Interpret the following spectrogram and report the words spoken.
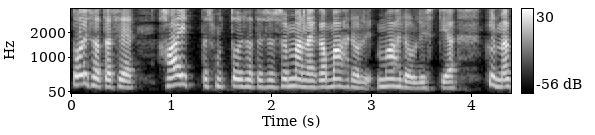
toisaalta se haittasi, mutta toisaalta se samaan aikaan mahdollisti. Ja kyllä mä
